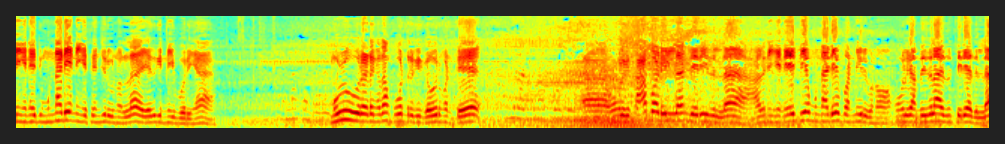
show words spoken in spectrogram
நீங்க நேற்று முன்னாடியே நீங்க செஞ்சிருக்கணும்ல எதுக்கு இன்னைக்கு போறீங்க? முழு ஊரடங்கு தான் போட்டிருக்கு கவர்மெண்ட் உங்களுக்கு சாப்பாடு இல்லைன்னு தெரியுதுல்ல அது நீங்க நேத்தியே முன்னாடியே பண்ணிருக்கணும். உங்களுக்கு அந்த இதெல்லாம் எதுவும் தெரியாதுல்ல?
